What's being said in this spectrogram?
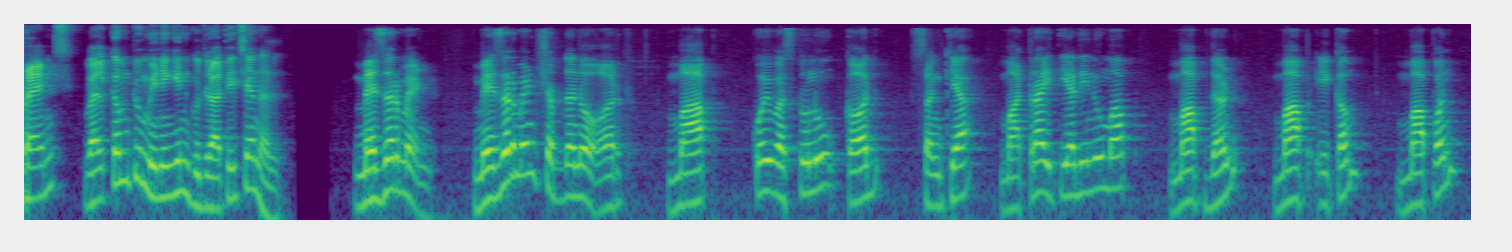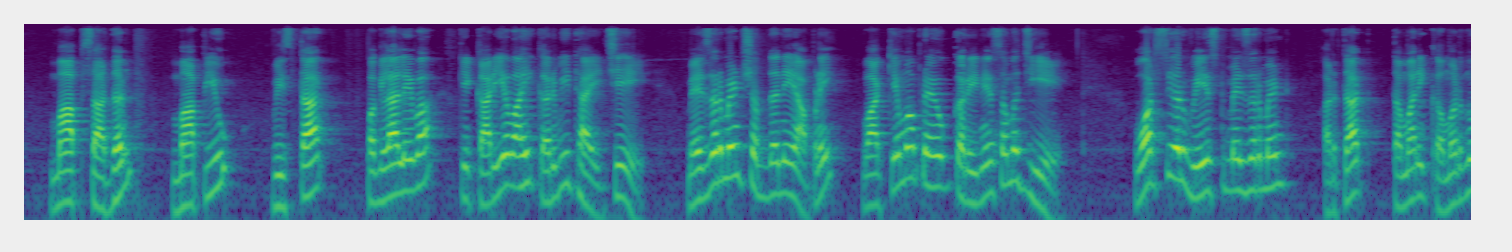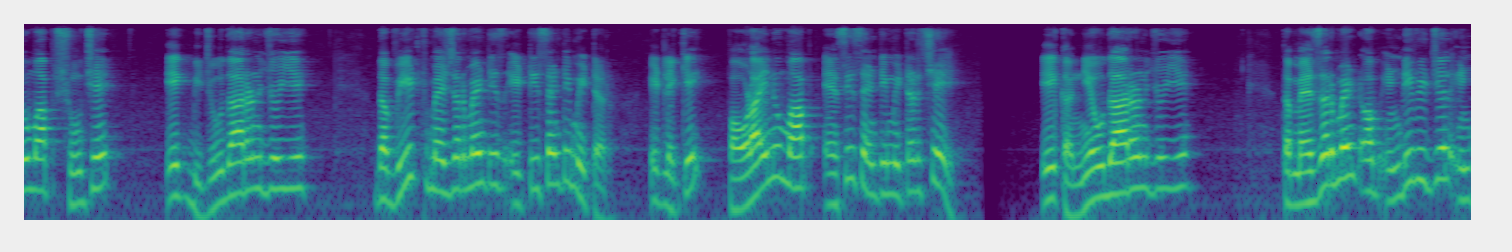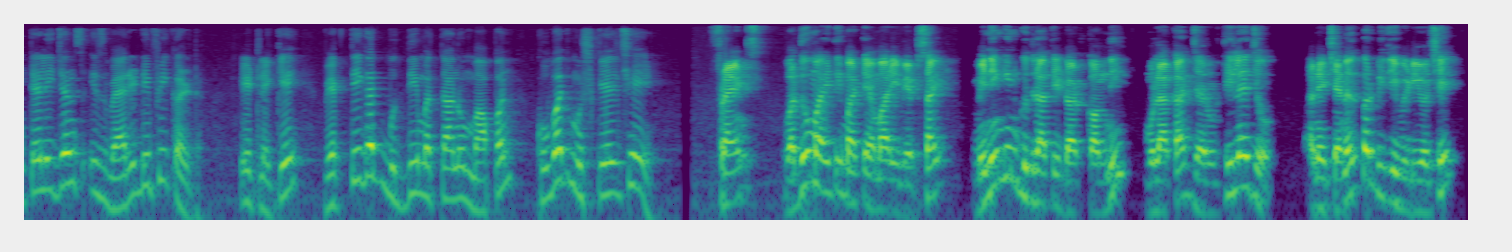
Friends welcome to meaning in Gujarati channel measurement measurement શબ્દનો અર્થ માપ, કોઈ વસ્તુનું કદ, સંખ્યા, માત્રા ઇત્યાદિનું માપ, માપદંડ, માપ એકમ, માપન, માપ સાધન, માપ્યું, વિસ્તાર, પગલાં લેવા કે કાર્યવાહી કરવી થાય છે. મેઝરમેન્ટ શબ્દને આપણે વાક્યમાં પ્રયોગ કરીને સમજીએ. વોટ્સ યોર વેસ્ટ મેઝરમેન્ટ અર્થાત તમારી કમરનું માપ શું છે? એક બીજું ઉદાહરણ જોઈએ. The width measurement is eighty centimetre એટલે કે પહોળાઈનું માપ 80 સેન્ટીમીટર છે. એક અન્ય ઉદાહરણ જોઈએ. The measurement of individual intelligence is very difficult એટલે કે વ્યક્તિગત બુદ્ધિમત્તાનું માપન ખૂબ જ મુશ્કેલ છે. ફ્રેન્ડ્સ વધુ માહિતી માટે અમારી website meaning in Gujarati dot કોમની મુલાકાત જરૂરથી લેજો અને ચેનલ પર બીજી વીડિયો છે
